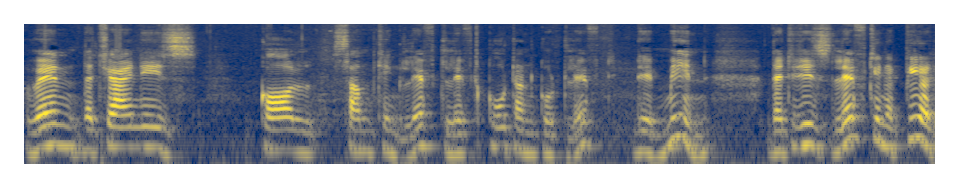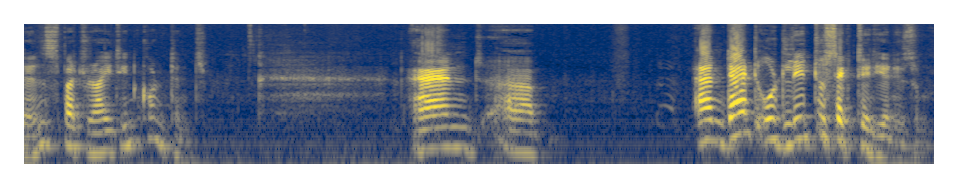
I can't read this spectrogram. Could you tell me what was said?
when the Chinese call something left, left, quote unquote left, they mean that it is left in appearance but right in content. And, uh, and that would lead to sectarianism.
